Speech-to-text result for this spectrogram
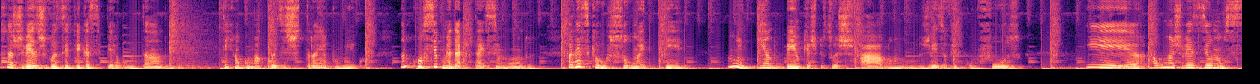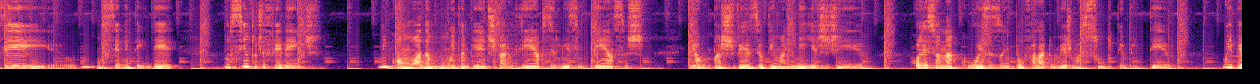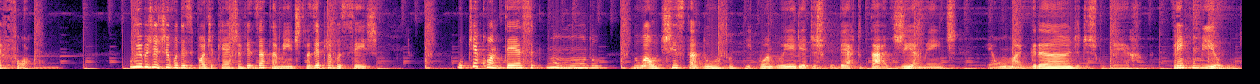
Muitas vezes você fica se perguntando: tem alguma coisa estranha comigo? Eu não consigo me adaptar a esse mundo. Parece que eu sou um ET. Não entendo bem o que as pessoas falam, às vezes eu fico confuso. E algumas vezes eu não sei, eu não consigo entender. Eu sinto diferente. Me incomoda muito ambientes barulhentos e luzes intensas. E algumas vezes eu tenho manias de colecionar coisas ou então falar do mesmo assunto o tempo inteiro. O hiperfoco. O meu objetivo desse podcast é exatamente trazer para vocês o que acontece no mundo do autista adulto e quando ele é descoberto tardiamente. É uma grande descoberta. Vem comigo!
